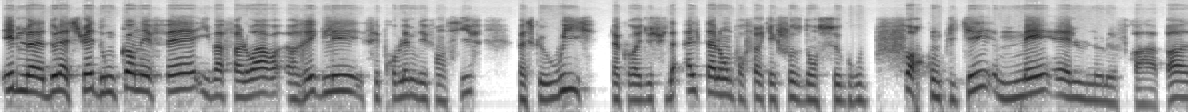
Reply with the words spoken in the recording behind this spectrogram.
et de la, de la Suède. Donc en effet, il va falloir régler ces problèmes défensifs parce que oui, la Corée du Sud a le talent pour faire quelque chose dans ce groupe fort compliqué, mais elle ne le fera pas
